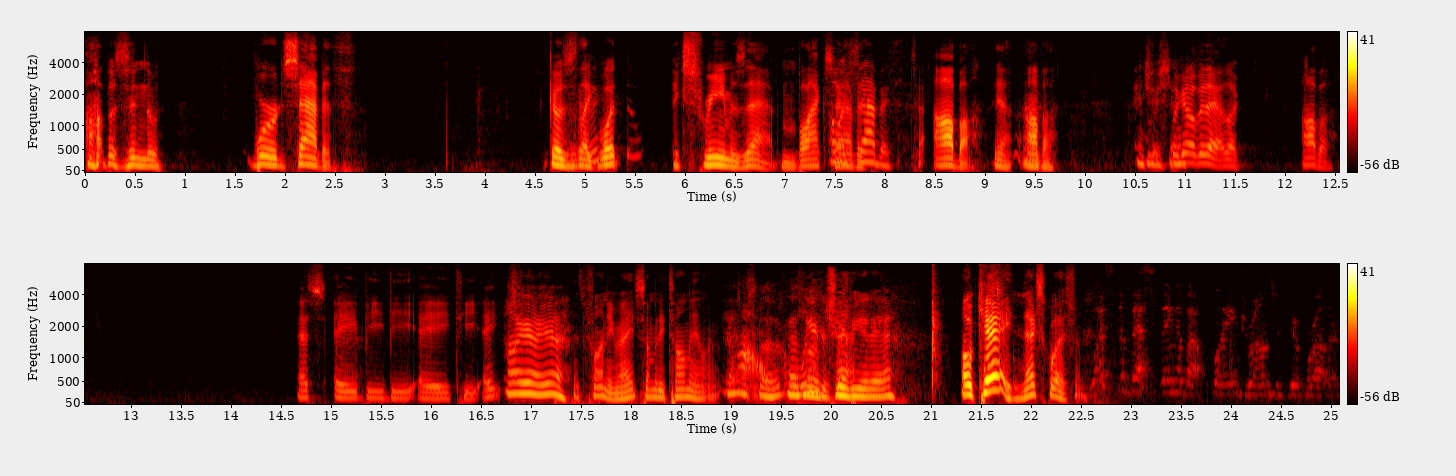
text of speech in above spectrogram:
ABBA's in the word Sabbath. Goes like, what extreme is that? From Black Oh, Sabbath Sabbath. to ABBA. Yeah, Huh. ABBA. Interesting. Look over there. Look, ABBA. S A B B A T H. Oh yeah, yeah. It's funny, right? Somebody told me. I went, That's wow, a, that's a weird little is that?" trivia there. Okay, next question. What's the best thing about playing drums with your brother?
